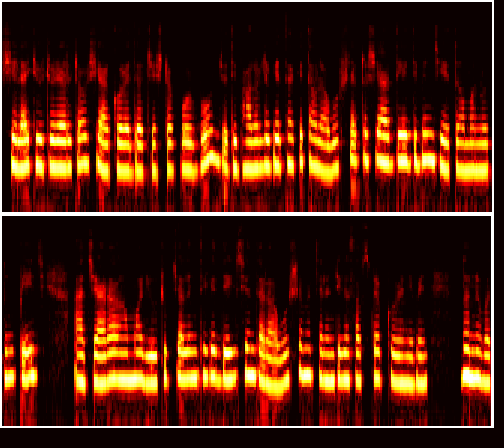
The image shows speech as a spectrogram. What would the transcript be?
সেলাই টিউটোরিয়ালটাও শেয়ার করে দেওয়ার চেষ্টা করব। যদি ভালো লেগে থাকে তাহলে অবশ্যই একটা শেয়ার দিয়ে দিবেন। যেহেতু আমার নতুন পেজ আর যারা আমার ইউটিউব চ্যানেল থেকে দেখছেন, তারা অবশ্যই আমার চ্যানেলটিকে সাবস্ক্রাইব করে নেবেন। ধন্যবাদ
